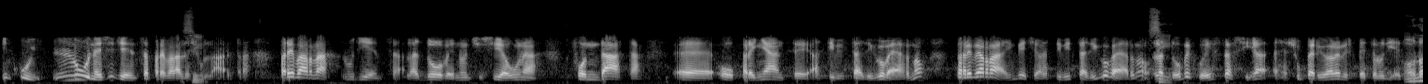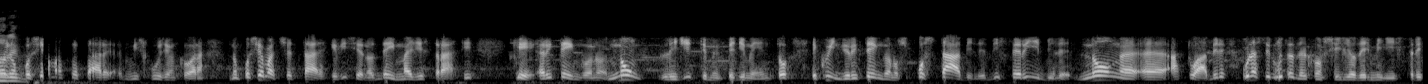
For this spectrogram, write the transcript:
in cui l'una esigenza prevale Sì. sull'altra. Prevarrà l'udienza laddove non ci sia una fondata eh, o pregnante attività di governo, preverrà invece l'attività di governo Sì. laddove questa sia eh, superiore rispetto all'udienza. Noi Onore- non possiamo accettare, mi scusi ancora, non possiamo accettare che vi siano dei magistrati che ritengono non legittimo impedimento e quindi ritengono spostabile, differibile, non eh, attuabile una seduta del Consiglio dei Ministri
